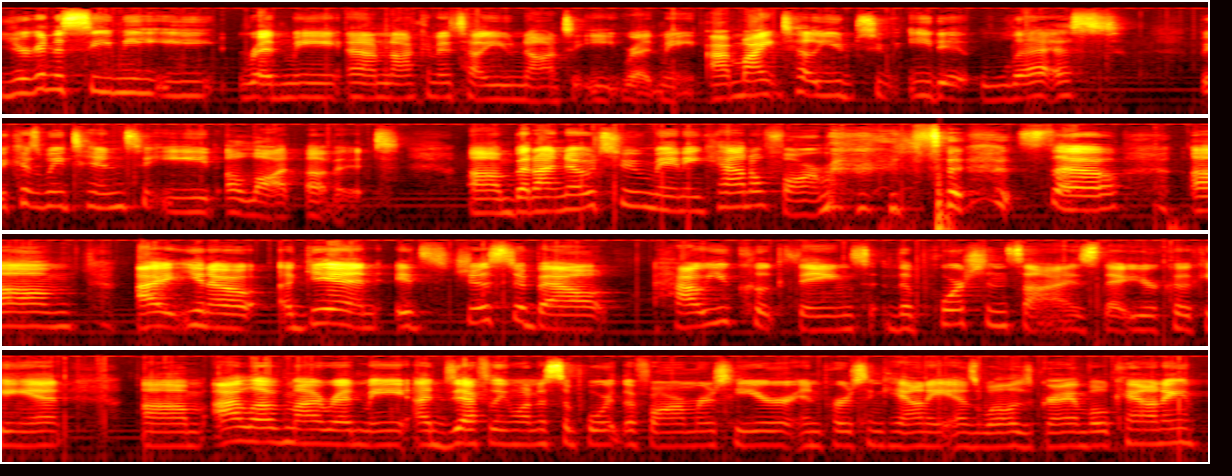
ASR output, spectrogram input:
You're going to see me eat red meat and I'm not going to tell you not to eat red meat. I might tell you to eat it less because we tend to eat a lot of it. Um, but I know too many cattle farmers. so um, I, you know, again, it's just about how you cook things, the portion size that you're cooking it. Um, I love my red meat. I definitely want to support the farmers here in Person County as well as Granville County.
